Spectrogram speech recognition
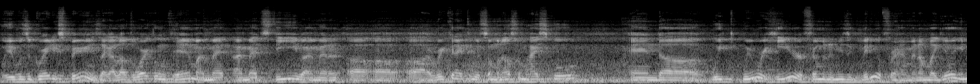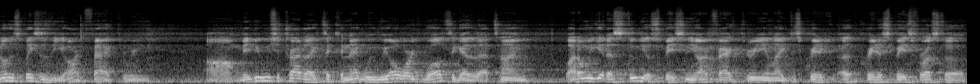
it was a great experience. Like I loved working with him. I met I met Steve. I met uh, uh, uh, I reconnected with someone else from high school, and uh, we we were here filming a music video for him. And I'm like, yo, you know this place is the Art Factory. Um, maybe we should try to like to connect. We, we all worked well together that time. Why don't we get a studio space in the Art Factory and like just create a, create a space for us to,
